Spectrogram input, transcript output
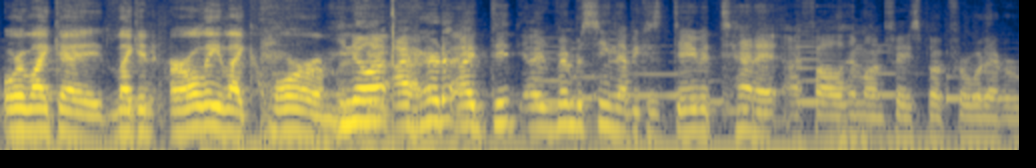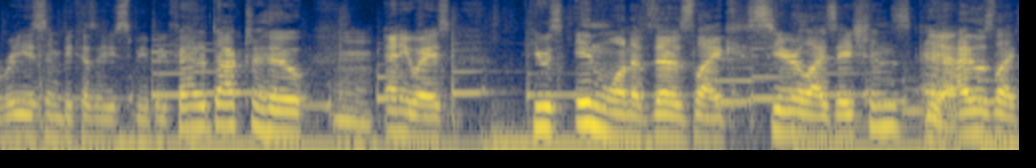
Or like a like an early like horror movie. You know what? I heard. I did. I remember seeing that because David Tennant. I follow him on Facebook for whatever reason because I used to be a big fan of Doctor Who. Mm. Anyways, he was in one of those like serializations, and Yeah. I was like,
